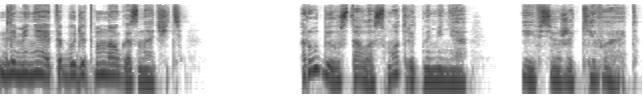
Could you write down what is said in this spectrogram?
для меня это будет много значить». Руби устало смотрит на меня и все же кивает.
